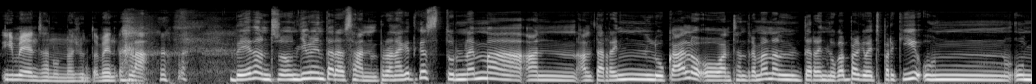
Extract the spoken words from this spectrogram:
I menys en un ajuntament. Clar. Bé, doncs un llibre interessant, però en aquest cas tornem a, en, al terreny local o, o ens centrem en el terreny local perquè veig per aquí un, un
